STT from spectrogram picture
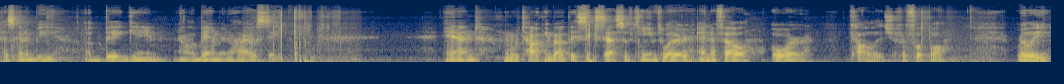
That's gonna be a big game, Alabama and Ohio State. And when we're talking about the success of teams, whether NFL or college for football, really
